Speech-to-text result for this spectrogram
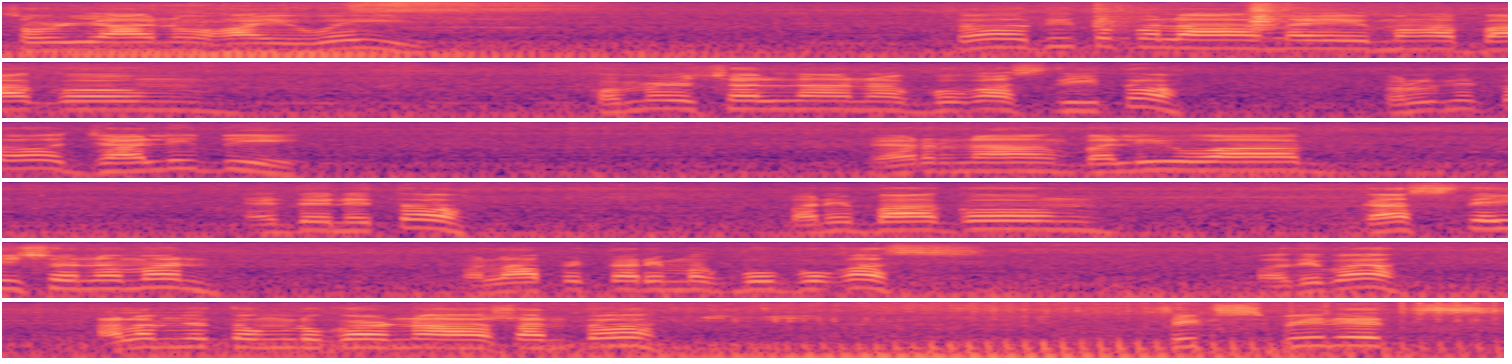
Soriano Highway. So dito pala may mga bagong commercial na nagbukas dito. Tulad nito, Jollibee. Meron ng Baliwag. And then ito, panibagong gas station naman. Malapit na rin magbubukas. O di ba? Alam niyo tong lugar na saan to? 6 minutes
